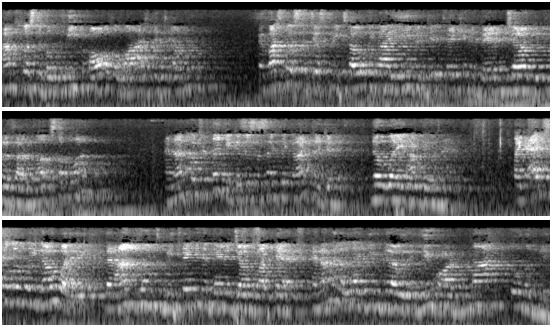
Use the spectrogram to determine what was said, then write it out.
I'm supposed to believe all the lies they tell me? Am I supposed to just be totally naive and advantage because I love someone? And I know what you're thinking because it's the same thing I'm thinking. No way I'm doing that. Like, absolutely no way that I'm going to be taken advantage of like that. And I'm going to let you know that you are not fooling me.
